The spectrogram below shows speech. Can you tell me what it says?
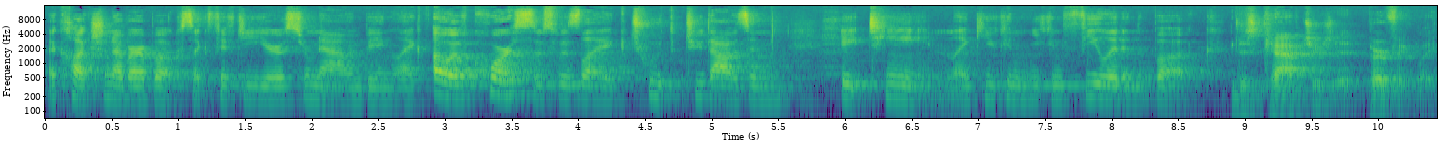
a collection of our books like 50 years from now and being like, "Oh, of course this was like two- 2018." Like you can you can feel it in the book. This captures it perfectly.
